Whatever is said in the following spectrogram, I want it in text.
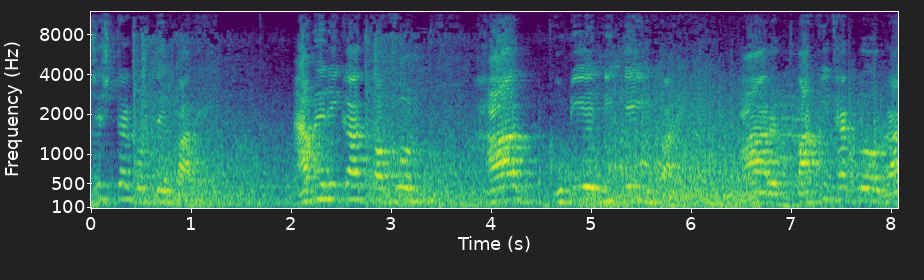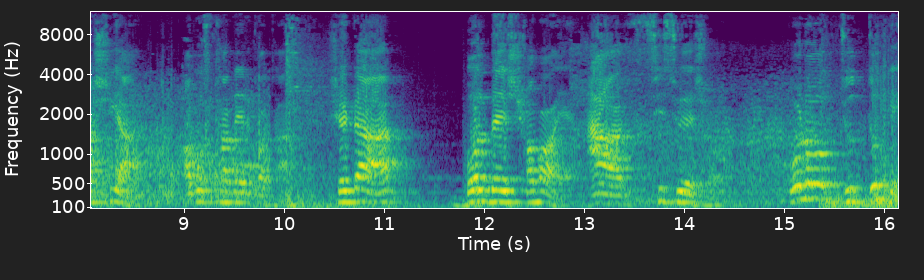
চেষ্টা করতে পারে। আমেরিকা তখন হাত গুটিয়ে নিতেই পারে। আর বাকি থাকল রাশিয়া অবস্থানের কথা। সেটা বলবে সময় আর সিচুয়েশন কোনো যুদ্ধকে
